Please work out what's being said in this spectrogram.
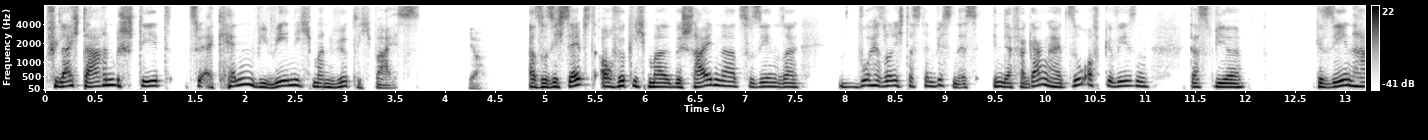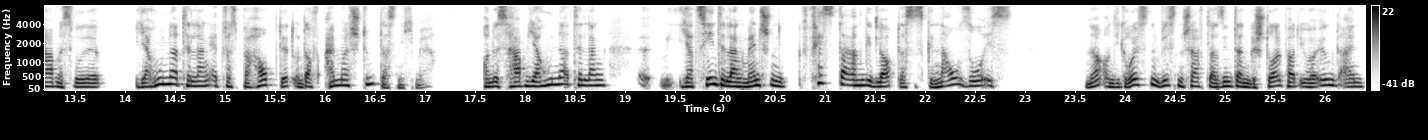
vielleicht darin besteht, zu erkennen, wie wenig man wirklich weiß. Also sich selbst auch wirklich mal bescheidener zu sehen und sagen, woher soll ich das denn wissen? Es ist in der Vergangenheit so oft gewesen, dass wir gesehen haben, es wurde jahrhundertelang etwas behauptet und auf einmal stimmt das nicht mehr. Und es haben jahrhundertelang, äh, jahrzehntelang Menschen fest daran geglaubt, dass es genau so ist. Ne? Und die größten Wissenschaftler sind dann gestolpert über irgendein,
